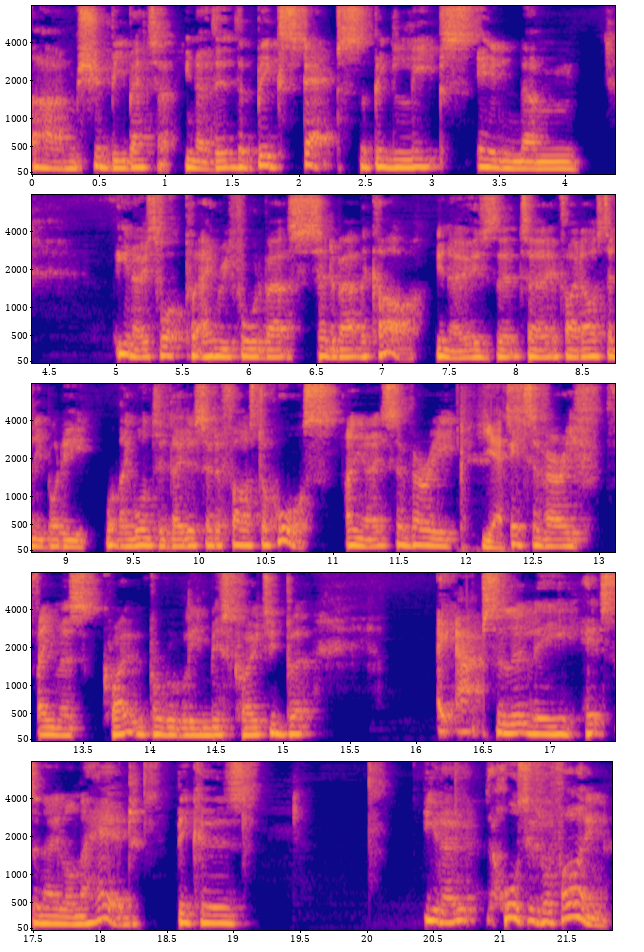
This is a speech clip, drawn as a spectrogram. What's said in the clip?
um, should be better you know the, the big steps the big leaps in um, you know, it's what Henry Ford about said about the car. You know, is that uh, if I'd asked anybody what they wanted, they'd have said a faster horse. And, you know, it's a very yes it's a very famous quote, probably misquoted, but it absolutely hits the nail on the head because you know horses were fine,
